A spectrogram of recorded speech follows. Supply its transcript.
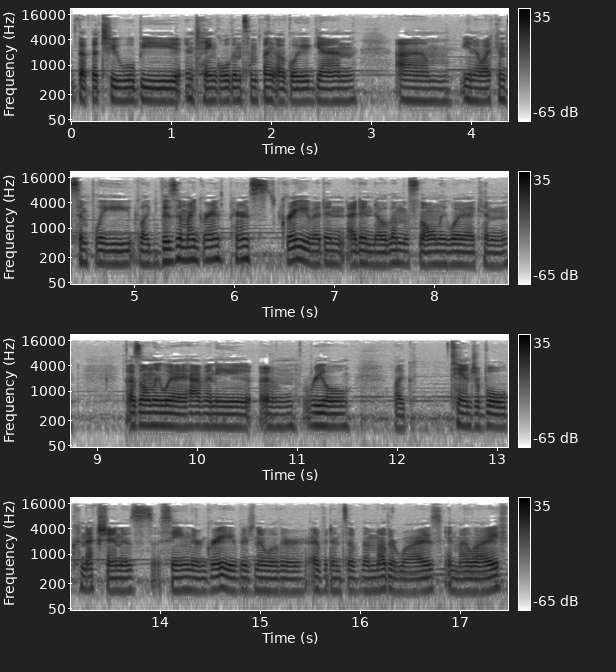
that the two will be entangled in something ugly again. Um, you know, I can simply like visit my grandparents' grave. I didn't I didn't know them. That's the only way I can. That's the only way I have any um, real like tangible connection is seeing their grave. There's no other evidence of them otherwise in my life.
